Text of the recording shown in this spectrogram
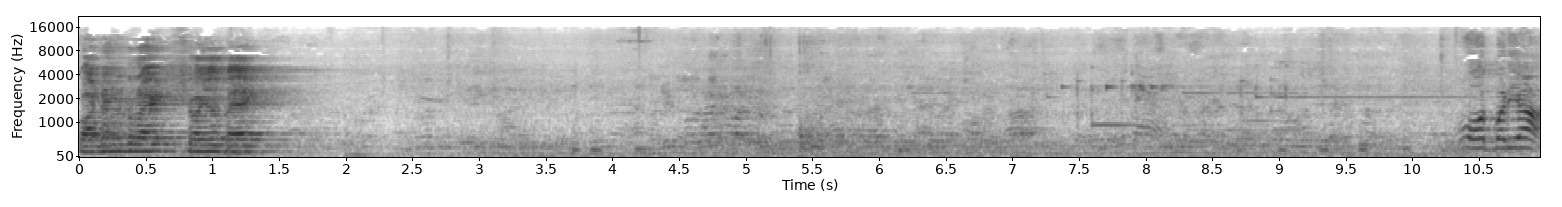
quarter to right show your back बढ़िया।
